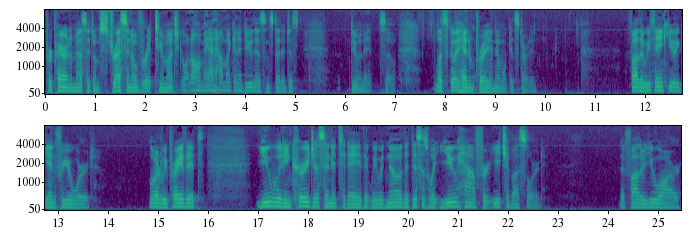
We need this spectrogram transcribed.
preparing a message, I'm stressing over it too much, going, oh man, how am I going to do this instead of just doing it. So let's go ahead and pray and then we'll get started. Father, we thank you again for your word. Lord, we pray that you would encourage us in it today, that we would know that this is what you have for each of us, Lord. That, Father, you are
